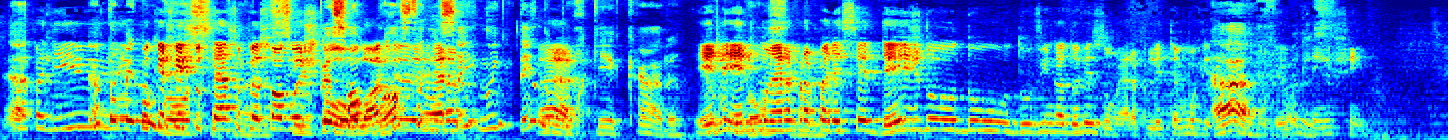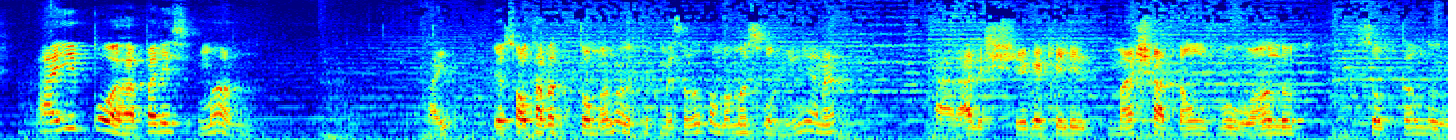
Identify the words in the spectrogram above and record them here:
tava ali. eu também é porque não fez sucesso, cara. o pessoal Sim, gostou. O pessoal o Loki gosta, não era- sei, não entendo É. porquê, cara. Ele, ele não gosto era pra dele. aparecer desde do, do, do Vingadores 1, era pra ele ter morrido. Ah, morreu porque, enfim. Aí, porra, apareceu. Mano. Aí o pessoal tava tomando, tô começando a tomar uma surrinha, né? Caralho, chega aquele machadão voando, soltando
